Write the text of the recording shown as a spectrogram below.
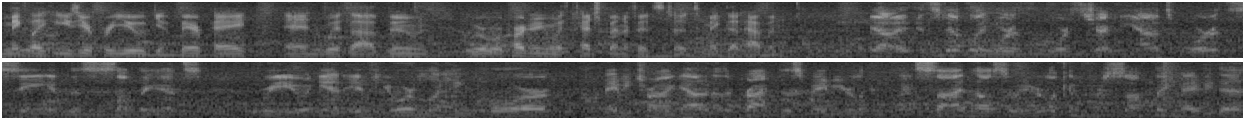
make life easier for you, get fair pay, and with uh, Boon, we're, we're partnering with Catch Benefits to, to make that happen. Yeah, it's definitely worth worth checking out. It's worth seeing if this is something that's for you. Again, if you're looking for maybe trying out another practice, maybe you're looking for a side hustle, you're looking for something maybe to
